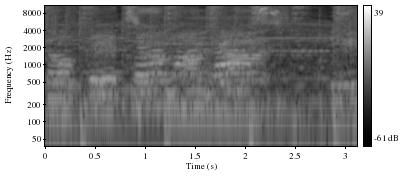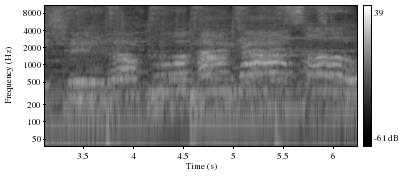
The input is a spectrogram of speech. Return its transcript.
doch bitte Mangas. Ich will doch nur Mangas. Oh,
